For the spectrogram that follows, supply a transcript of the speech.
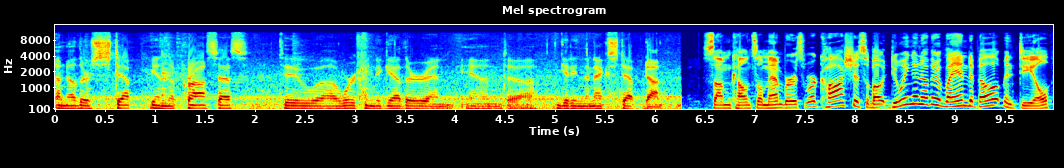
another step in the process to uh, working together and, and uh, getting the next step done. Some council members were cautious about doing another land development deal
